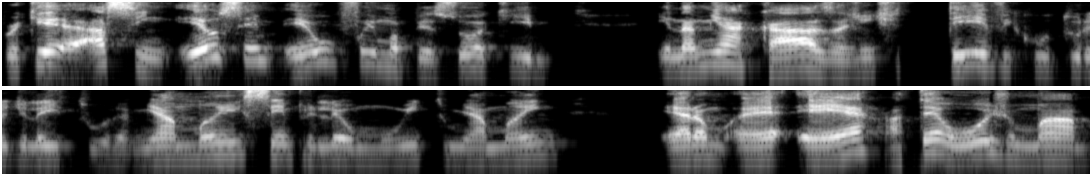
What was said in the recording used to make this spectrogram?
porque, assim, eu, sempre, eu fui uma pessoa que, e na minha casa, a gente teve cultura de leitura. Minha mãe sempre leu muito, minha mãe era, é, é até hoje, uma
